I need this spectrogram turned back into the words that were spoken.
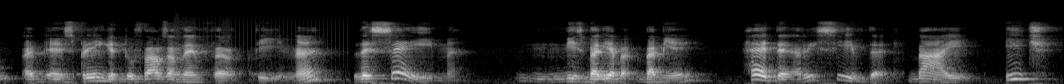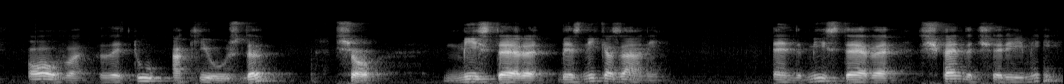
to, uh, uh, spring 2013, uh, the same Miss Maria Bamieh had received by each of the two accused, so Mr. Besnikazani and Mr. Spend-Cerimi,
